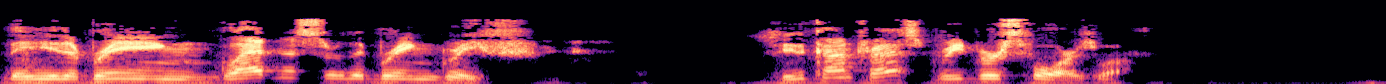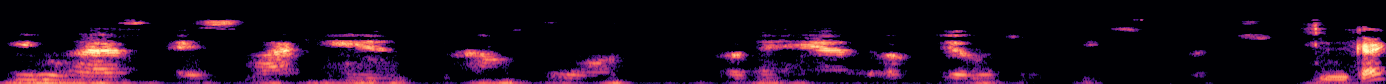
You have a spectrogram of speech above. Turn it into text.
They either bring gladness or they bring grief. See the contrast? Read verse 4 as well. He who has a slack hand becomes poor, but the hand makes rich. Okay?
